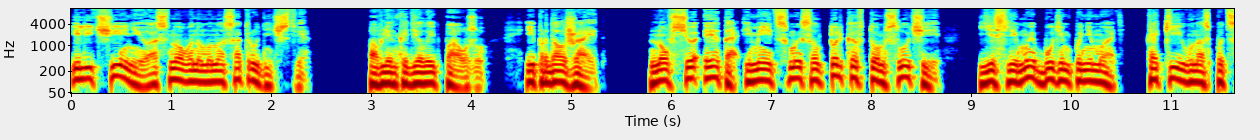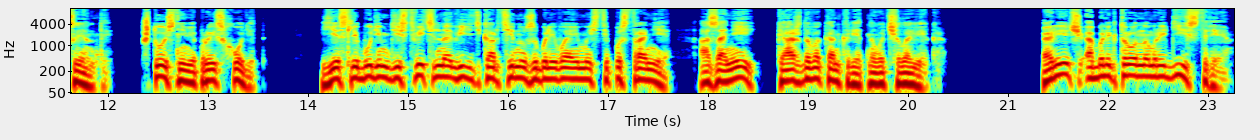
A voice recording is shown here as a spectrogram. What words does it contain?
и лечению, основанному на сотрудничестве. Павленко делает паузу и продолжает. Но все это имеет смысл только в том случае, если мы будем понимать, какие у нас пациенты, что с ними происходит, если будем действительно видеть картину заболеваемости по стране, а за ней каждого конкретного человека. Речь об электронном регистре,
